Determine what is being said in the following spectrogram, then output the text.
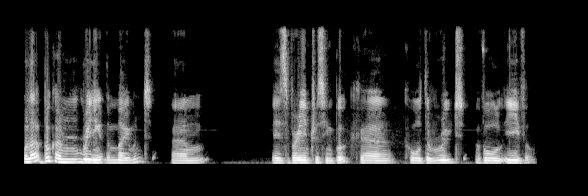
Well, a book I'm reading at the moment um, is a very interesting book uh, called The Root of All Evil.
